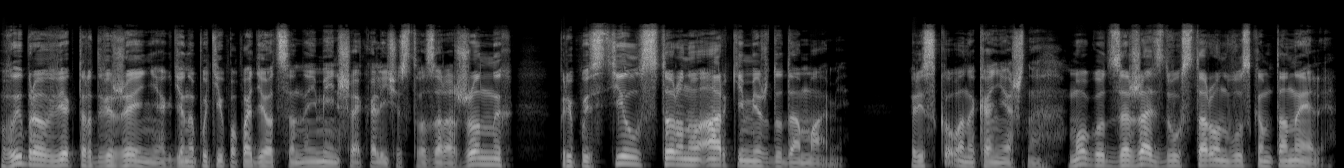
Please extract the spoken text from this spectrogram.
Выбрав вектор движения, где на пути попадется наименьшее количество зараженных, припустил в сторону арки между домами. Рискованно, конечно, могут зажать с двух сторон в узком тоннеле,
